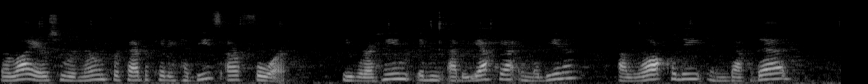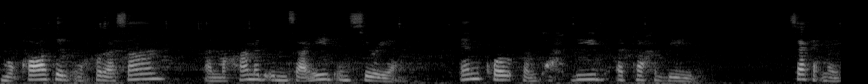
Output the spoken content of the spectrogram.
the liars who were known for fabricating hadiths are four. Ibrahim ibn Abi Yahya in Medina, Al-Waqidi in Baghdad, Muqatil in Khurasan, and Muhammad ibn Sa'id in Syria. End quote from Tahdib at-Tahdib. Secondly,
